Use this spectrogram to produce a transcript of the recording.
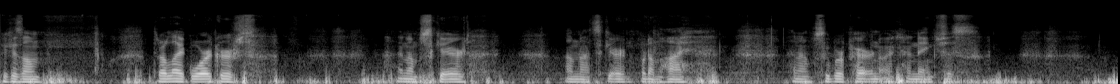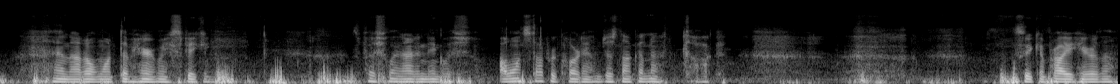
because I'm. They're like workers, and I'm scared. I'm not scared, but I'm high, and I'm super paranoid and anxious, and I don't want them hearing me speaking, especially not in English. I won't stop recording. I'm just not gonna talk so you can probably hear them.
